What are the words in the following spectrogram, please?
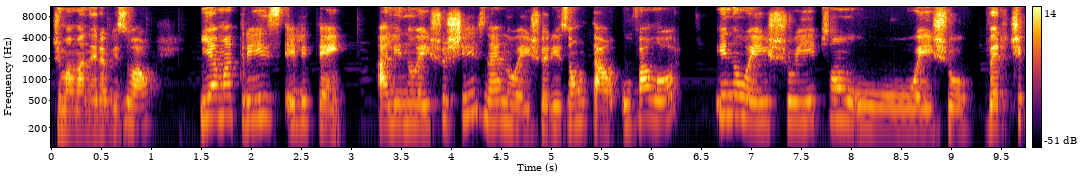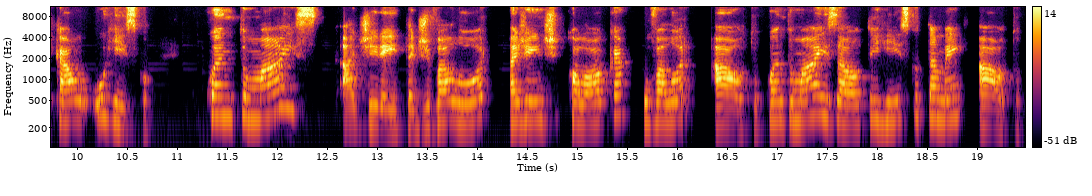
de uma maneira visual. E a matriz, ele tem ali no eixo X, né, no eixo horizontal, o valor e no eixo Y, o eixo vertical, o risco. Quanto mais à direita de valor, a gente coloca o valor alto. Quanto mais alto em risco, também alto.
